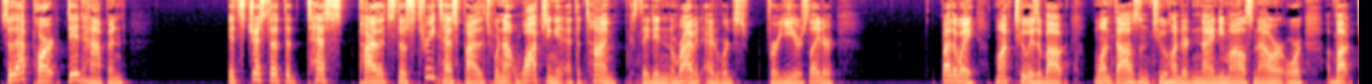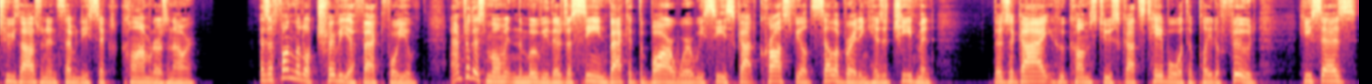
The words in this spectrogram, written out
So that part did happen. It's just that the test pilots, those three test pilots, were not watching it at the time because they didn't arrive at Edwards for years later. By the way, Mach 2 is about 1,290 miles an hour or about 2,076 kilometers an hour. As a fun little trivia fact for you, after this moment in the movie, there's a scene back at the bar where we see Scott Crossfield celebrating his achievement. There's a guy who comes to Scott's table with a plate of food. He says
